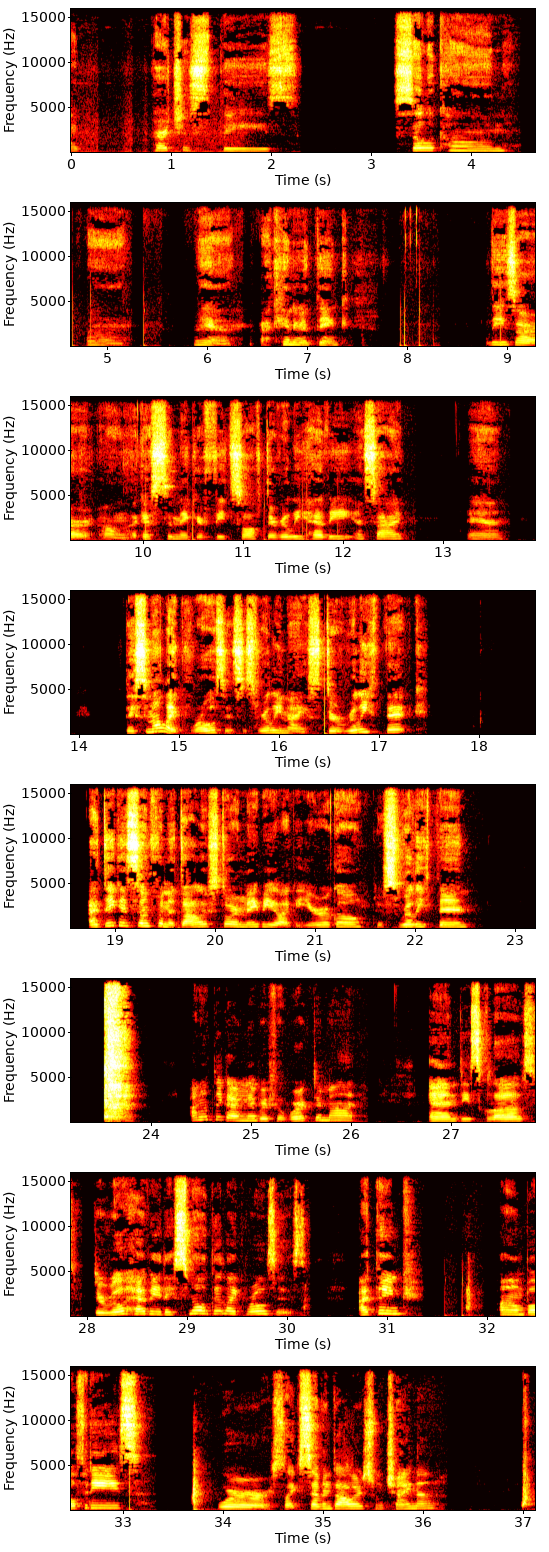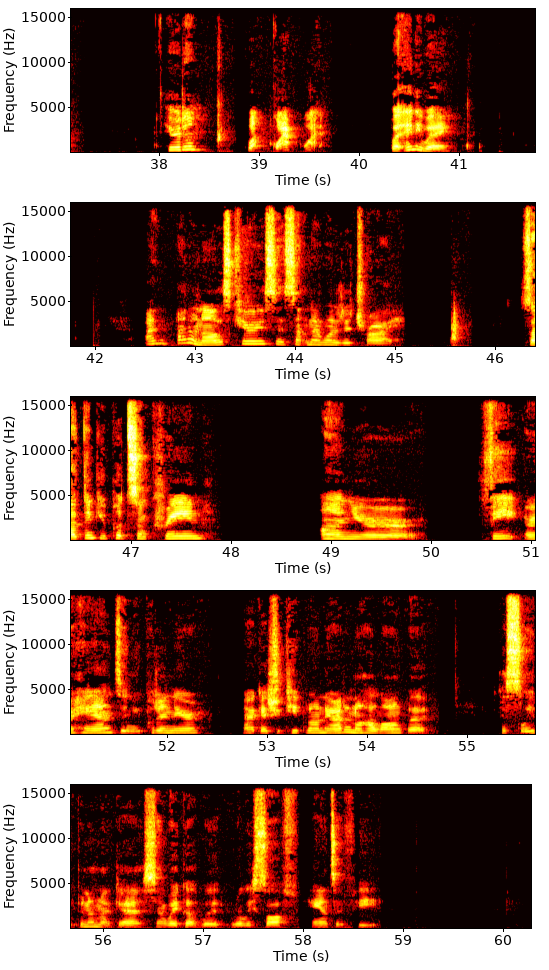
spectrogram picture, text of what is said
I purchased these silicone, um, man, I can't even think. These are, um, I guess to make your feet soft. They're really heavy inside and they smell like roses. It's really nice. They're really thick. I did get some from the dollar store maybe like a year ago. Just really thin. I don't think I remember if it worked or not. And these gloves, they're real heavy. They smell good like roses. I think um, both of these were like $7 from China. Hear them? Quack, quack, quack. But anyway, I, I don't know. I was curious. It's something I wanted to try. So I think you put some cream on your feet or hands and you put it in there. I guess you keep it on there. I don't know how long, but can sleep in them, I guess, and wake up with really soft hands and feet.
